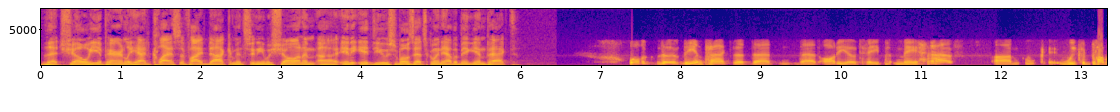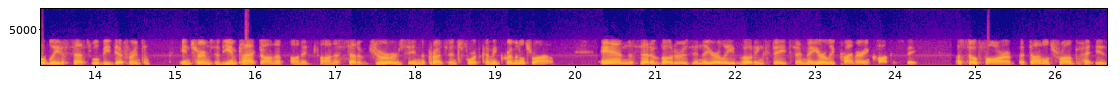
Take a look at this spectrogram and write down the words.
that show he apparently had classified documents and he was showing them. Any, do you suppose that's going to have a big impact? Well, the, the the impact that that that audio tape may have, um, we could probably assess will be different in terms of the impact on a on a on a set of jurors in the president's forthcoming criminal trial, and the set of voters in the early voting states and the early primary and caucus states. Uh, so far, uh, Donald Trump is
